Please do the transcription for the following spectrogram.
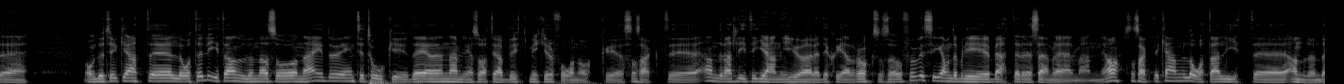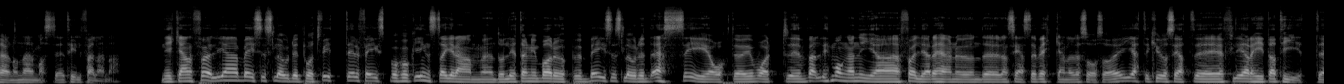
om du tycker att det låter lite annorlunda så nej, du är inte tokig. Det är nämligen så att jag har bytt mikrofon och eh, som sagt eh, ändrat lite grann i hur jag redigerar också, så får vi se om det blir bättre eller sämre här. Men ja, som sagt, det kan låta lite annorlunda här de närmaste tillfällena. Ni kan följa Basis Loaded på Twitter, Facebook och Instagram. Då letar ni bara upp basisloaded.se och det har ju varit väldigt många nya följare här nu under den senaste veckan eller så, så det är jättekul att se att eh, fler har hittat hit.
